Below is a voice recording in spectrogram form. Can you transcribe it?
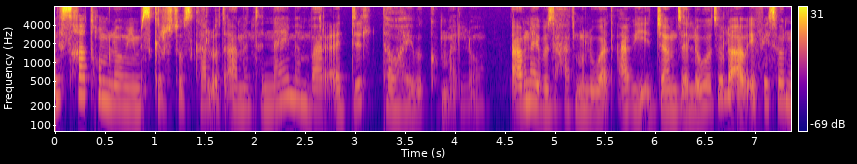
ንስኻትኹም ሎሚ ምስ ክርስቶስ ካልኦት ኣመንትን ናይ ምንባር ዕድል ተዋሂብኩም ኣሎ ኣብ ናይ ብዙሓት ምልዋጥ ዓብዪ እጃም ዘለዎ ዘሎ ኣብ ኤፌሶን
